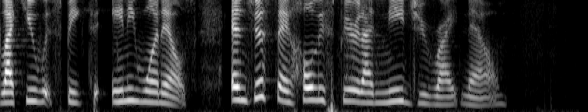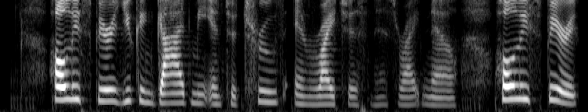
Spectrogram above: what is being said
like you would speak to anyone else. And just say, Holy Spirit, I need you right now. Holy Spirit, you can guide me into truth and righteousness right now. Holy Spirit,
